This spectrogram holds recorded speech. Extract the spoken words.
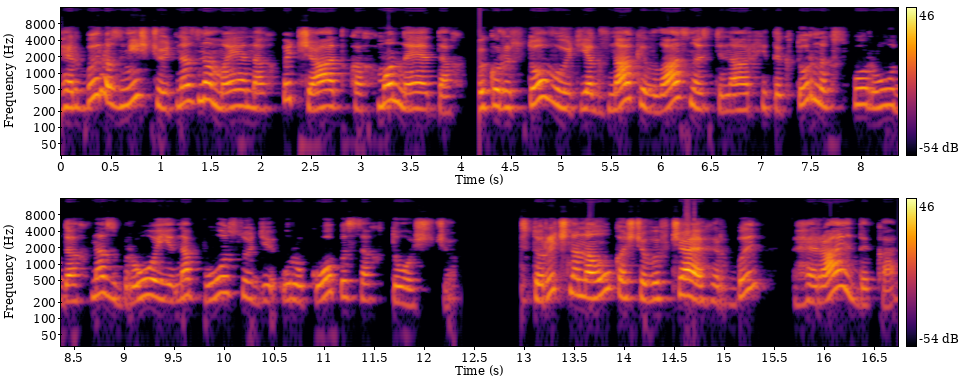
Герби розміщують на знаменах, печатках, монетах, використовують як знаки власності на архітектурних спорудах, на зброї, на посуді, у рукописах тощо. Історична наука, що вивчає герби, геральдика,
